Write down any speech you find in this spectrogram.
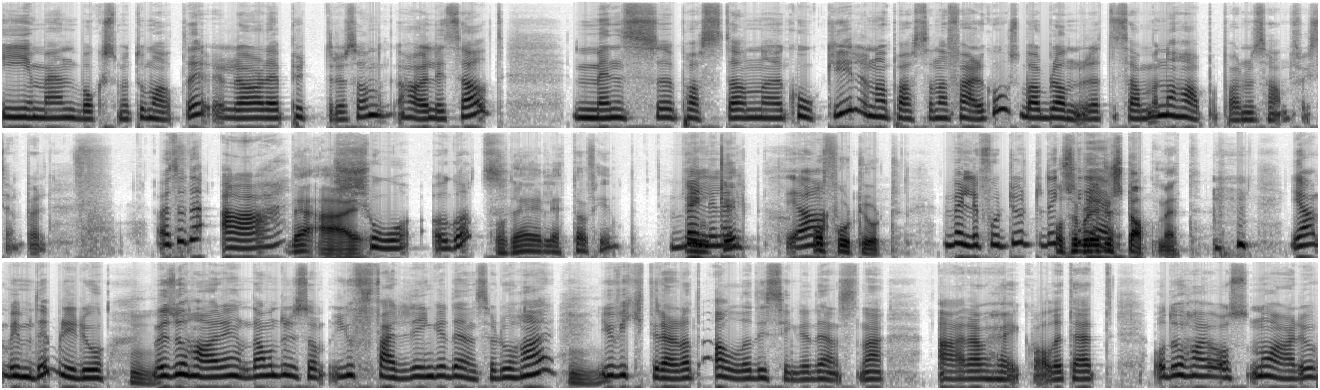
I med en boks med tomater. Lar det putre sånn, har litt salt. Mens pastaen øh, koker. Når pastaen er ferdigkokt, så bare blander du dette sammen og har på parmesan, f.eks. Altså, det er, Det er så godt. Og det er lett og fint. Veldig lett. Enkelt Ja, og fort gjort. Veldig fort gjort. Det Og så blir du stappmett. Ja, men det blir det jo. Mm. Men du har en, du liksom, jo færre ingredienser du har, Mm. jo viktigere er det at alle disse ingrediensene er av høy kvalitet. Og du har jo også, nå er det jo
